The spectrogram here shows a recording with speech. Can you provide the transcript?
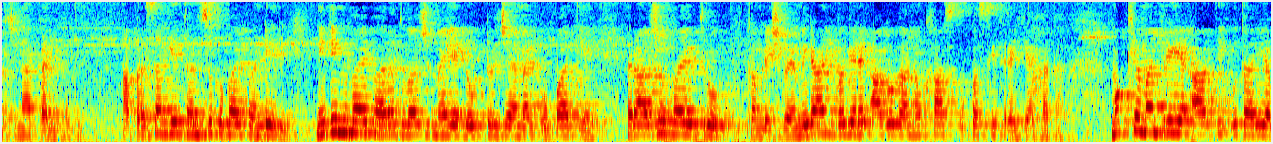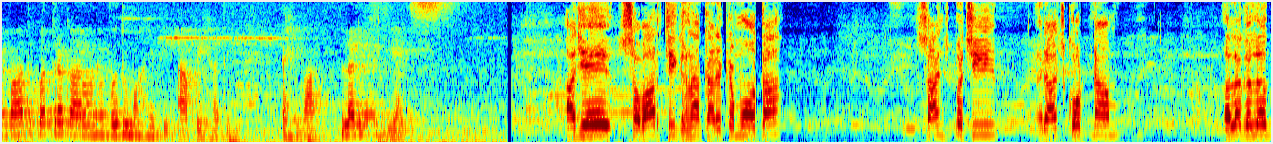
અર્ચના કરી હતી. આ પ્રસંગે ધનસુખભાઈ ભંડેરી, નીતિનભાઈ ભારદ્વાજ, મેયર ડોક્ટર જયમન ઉપાધ્યાય, રાજુભાઈ ધ્રુવ, કમલેશભાઈ મીરાણી વગેરે આગોગાનો ખાસ ઉપસ્થિત રહ્યા હતા. મુખ્યમંત્રીએ આરતી ઉતાર્યા બાદ પત્રકારોને વધુ માહિતી આપી હતી. અહેવાલ લલિત વ્યાસ. આજે સવારથી ઘણા કાર્યક્રમો હતા. સાંજ પછી રાજકોટના અલગ અલગ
